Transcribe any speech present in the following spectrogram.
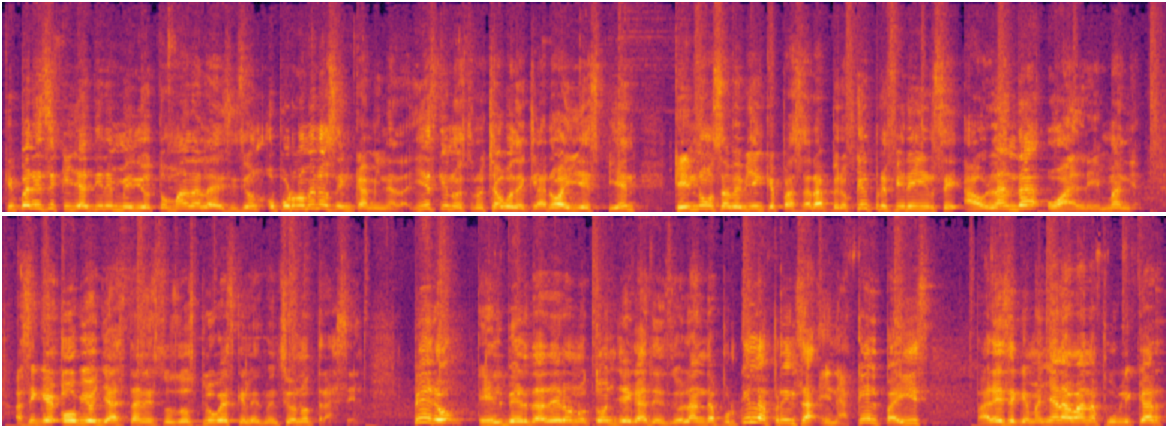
que parece que ya tiene medio tomada la decisión o por lo menos encaminada. Y es que nuestro chavo declaró a ESPN que no sabe bien qué pasará, pero que él prefiere irse a Holanda o a Alemania. Así que obvio ya están estos dos clubes que les menciono tras él. Pero el verdadero notón llega desde Holanda porque la prensa en aquel país parece que mañana van a publicar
